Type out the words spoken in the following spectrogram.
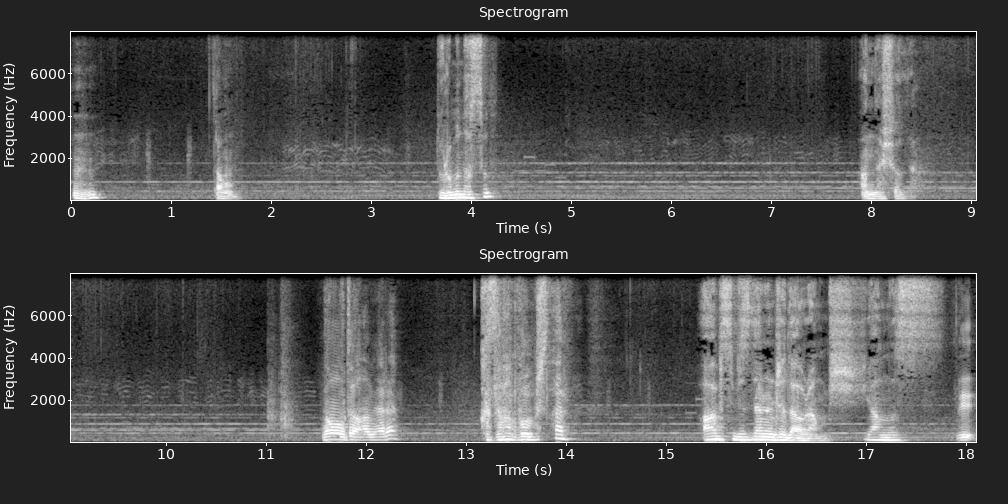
Hı hı. Tamam. Durumu nasıl? Anlaşıldı. Ne oldu Amer'e? Kızımı bulmuşlar mı? Abisi bizden önce davranmış. Yalnız Bir,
